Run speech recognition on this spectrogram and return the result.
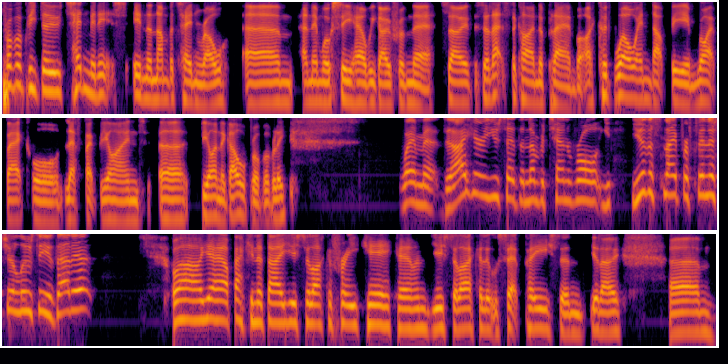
probably do ten minutes in the number ten role, um, and then we'll see how we go from there. So so that's the kind of plan. But I could well end up being right back or left back behind uh, behind the goal probably. Wait a minute, did I hear you say the number ten role? You, you're the sniper finisher, Lucy. Is that it? Well, yeah, back in the day, I used to like a free kick and used to like a little set piece, and you know, um,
